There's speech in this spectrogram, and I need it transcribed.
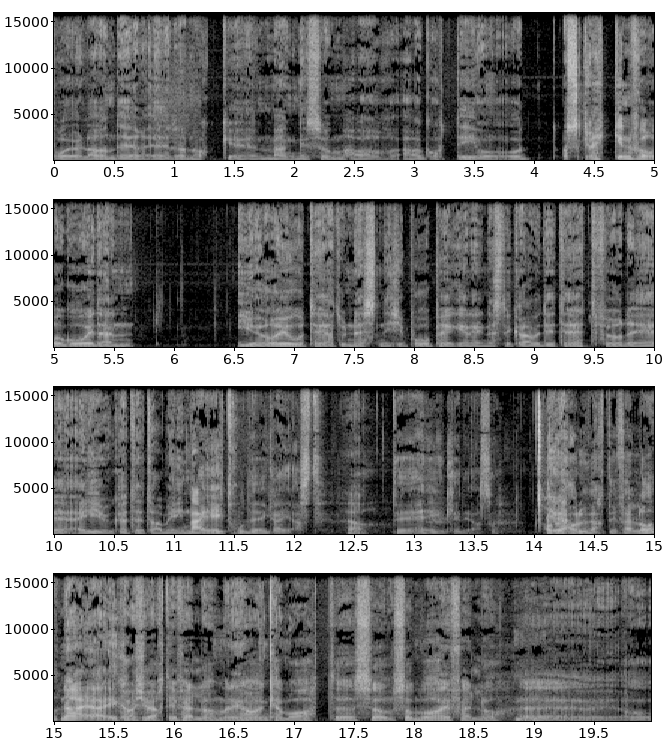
brøleren der er det nok eh, mange som har, har gått i, og, og, og skrekken for å gå i den gjør jo til at du nesten ikke påpeker en eneste graviditet før det er ei uke til termin. Nei, jeg tror det er greiest. Ja. Det er egentlig det, altså. Har du, har du vært i fella? Nei, jeg har ikke vært i fella, men jeg har en kamerat eh, som, som var i fella, eh, og,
